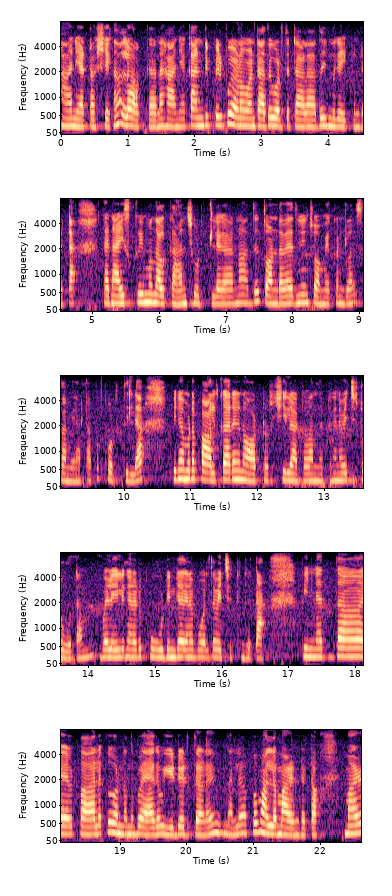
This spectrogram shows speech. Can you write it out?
ഹാനിയാട്ടോ. ഷേക്ക് നല്ല ഉറക്കാണ്. ഹാനിയ കണ്ടിപ്പരിപ്പ് വേണം വേണ്ട? അത് കൊടുത്തിട്ടാണ് അത് ഇന്ന് കഴിക്കുന്നുണ്ട് കേട്ടോ കാരണം ഐസ്ക്രീം ഒന്നും ആൾ കാണിച്ചു കൊടുത്തില്ല. കാരണം അത് തൊണ്ടവേദനയും ചുമയൊക്കെ ഉള്ള സമയമാട്ടോ അപ്പോൾ കൊടുത്തില്ല. പിന്നെ നമ്മുടെ പാൽക്കാരൻ ഇങ്ങനെ ഓട്ടോറിക്ഷയിലാട്ടോ വന്നിട്ട് ഇങ്ങനെ വെച്ചിട്ട് കൂട്ടാം വെളിയിൽ ഇങ്ങനെ ഒരു കൂടിന്റെ അങ്ങനെ പോലത്തെ വെച്ചിട്ടുണ്ട് കേട്ടോ പിന്നെ എന്താ അയാൾ പാലൊക്കെ കൊണ്ടുവന്നപ്പോൾ വേഗം വീഡിയോ എടുത്താണ്. നല്ല അപ്പം നല്ല മഴ ഉണ്ട് കേട്ടോ മഴ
